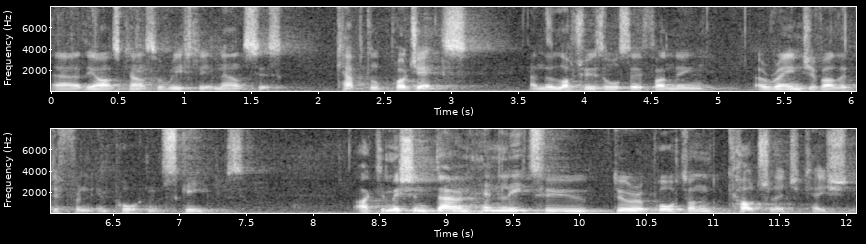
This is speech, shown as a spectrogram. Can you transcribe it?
Uh, the Arts Council recently announced its capital projects, and the lottery is also funding a range of other different important schemes. I commissioned Darren Henley to do a report on cultural education,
